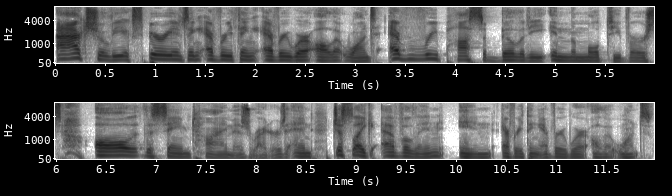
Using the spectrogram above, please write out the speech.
actually experiencing everything everywhere all at once, every possibility in the multiverse, all at the same time as writers. And just like Evelyn in Everything Everywhere All at Once,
